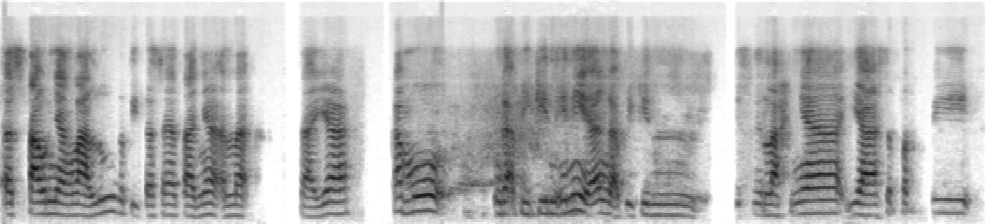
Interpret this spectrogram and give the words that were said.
uh, setahun yang lalu ketika saya tanya anak saya, kamu nggak bikin ini ya, nggak bikin istilahnya ya seperti Eh,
